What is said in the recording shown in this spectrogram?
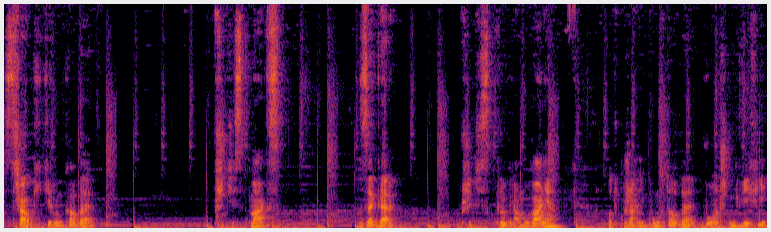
strzałki kierunkowe, przycisk max, zegar, przycisk programowania, odkurzanie punktowe, włącznik Wi-Fi,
